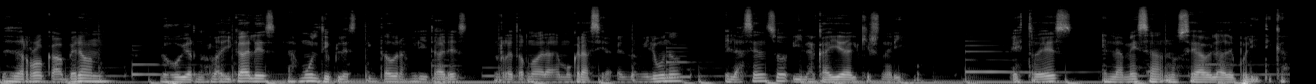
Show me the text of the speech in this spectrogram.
desde Roca a Perón, los gobiernos radicales, las múltiples dictaduras militares, el retorno de la democracia, el 2001, el ascenso y la caída del kirchnerismo. Esto es, en la mesa no se habla de política.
